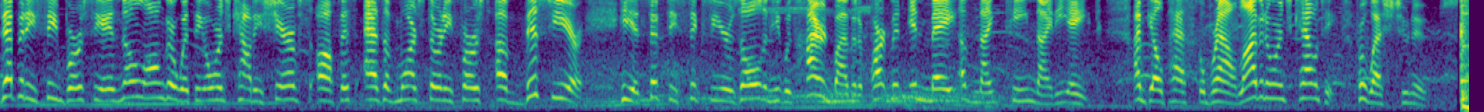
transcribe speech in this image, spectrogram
Deputy Steve Burcia is no longer with the Orange County Sheriff's Office as of March 31st of this year. He is 56 years old and he was hired by the department in May of 1998. I'm Gail Paschall-Brown, live in Orange County for WESH 2 News.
